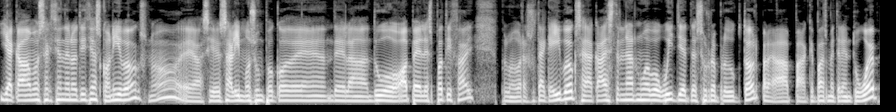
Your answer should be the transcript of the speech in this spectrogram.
Y acabamos sección de noticias con Evox, ¿no? Eh, así salimos un poco de, la dúo Apple-Spotify. Pues bueno, resulta que Evox acaba de estrenar nuevo widget de su reproductor para, que puedas meter en tu web.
